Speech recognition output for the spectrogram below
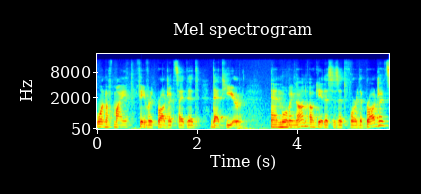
one of my favorite projects I did that year. And moving on, okay, this is it for the projects.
